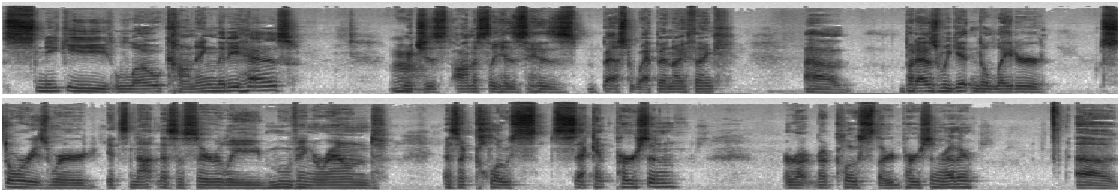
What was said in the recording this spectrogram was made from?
sneaky low cunning that he has, mm. which is honestly his his best weapon, I think. Uh, but as we get into later stories where it's not necessarily moving around as a close second person or a, a close third person rather uh,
